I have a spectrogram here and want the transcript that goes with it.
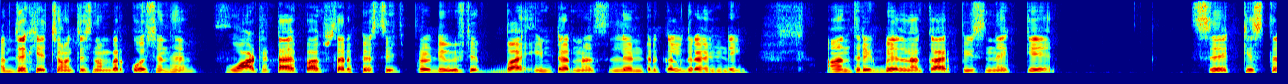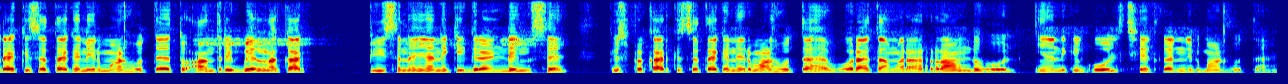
अब देखिए, चौंतीस नंबर क्वेश्चन है। What type of surface is produced by internal cylindrical grinding आंतरिक बेलनाकार पीसने के से किस तरह की सतह का निर्माण होता है? तो आंतरिक बेलनाकार पीसने यानी कि ग्राइंडिंग से किस प्रकार की सतह का निर्माण होता है? वो रहता है हमारा राउंड होल, यानी कि गोल छेद का निर्माण होता है।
